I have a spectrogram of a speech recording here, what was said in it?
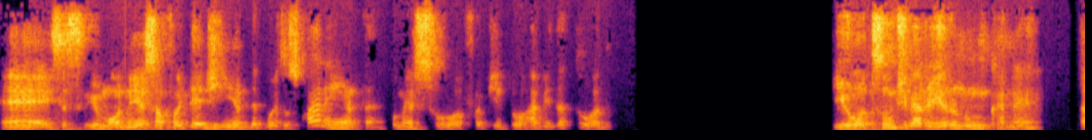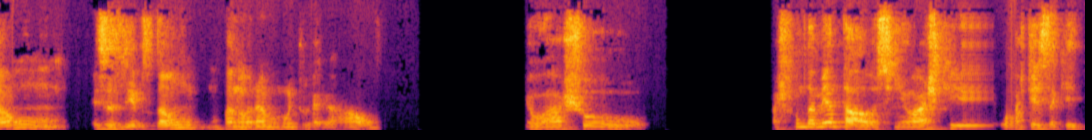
É, esses, e o Monet só foi ter dinheiro depois dos 40. Começou, foi pintor a vida toda. E outros não tiveram dinheiro nunca, né? Então, esses livros dão um panorama muito legal. Eu acho acho fundamental, assim, eu acho que o artista que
